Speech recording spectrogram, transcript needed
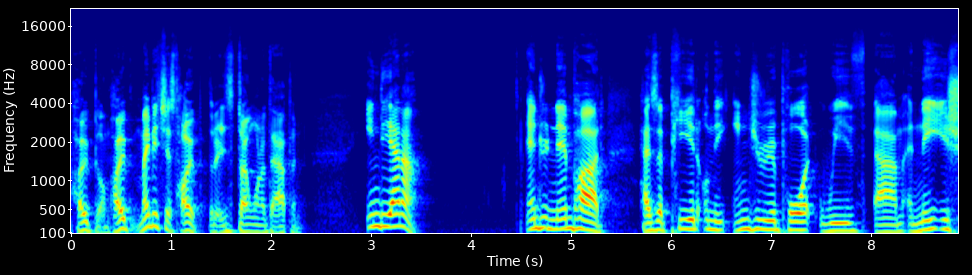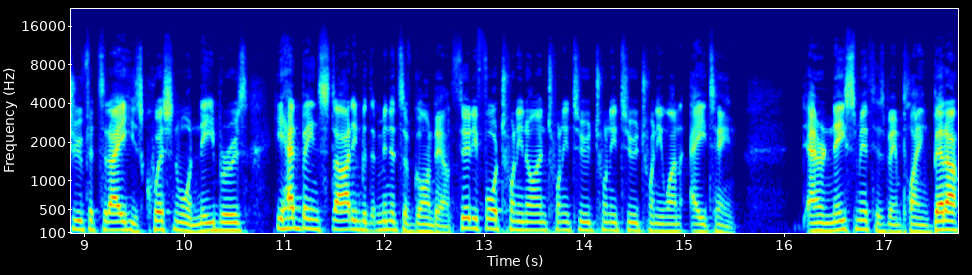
hope. I'm hope. Maybe it's just hope that I just don't want it to happen. Indiana, Andrew Nembhard has appeared on the injury report with um, a knee issue for today. He's questionable knee bruise. He had been starting, but the minutes have gone down 34, 29, 22, 22, 21, 18. Aaron Nesmith has been playing better,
